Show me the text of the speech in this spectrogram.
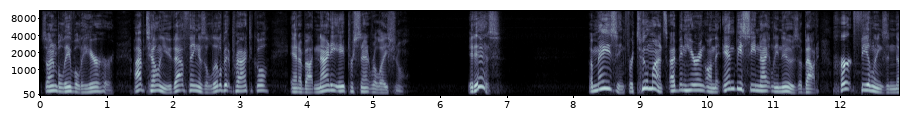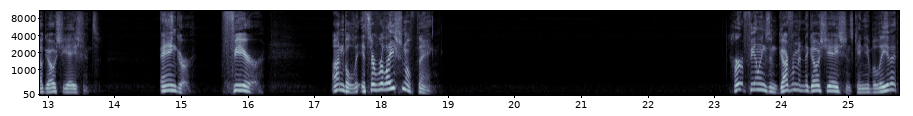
It's unbelievable to hear her. I'm telling you, that thing is a little bit practical and about 98% relational. It is. Amazing. For two months, I've been hearing on the NBC Nightly News about hurt feelings in negotiations, anger, fear. Unbelie- it's a relational thing. Hurt feelings in government negotiations. Can you believe it?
